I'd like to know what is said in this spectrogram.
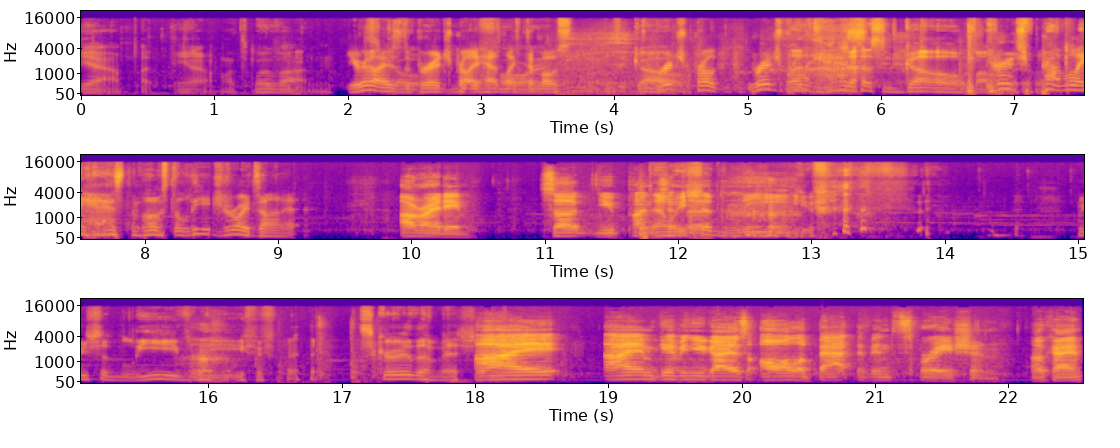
Yeah, but you know, let's move on. You realize the bridge probably move has like the most. Let's The bridge, pro- bridge probably Let's has. just go. the bridge probably has the most elite droids on it. Alrighty. So you punch Then in we the... should leave. we should leave. Leave. Screw the mission. I I am giving you guys all a bat of inspiration. Okay.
